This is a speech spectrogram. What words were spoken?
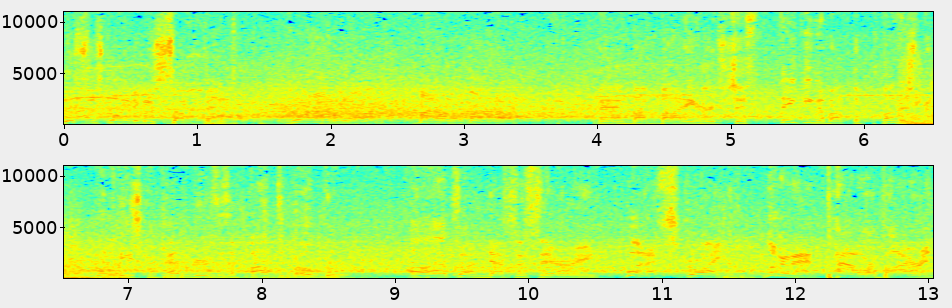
This is going to be some battle. One-on-one, mano-a-mano. Man, my body hurts just thinking about the punishment one of these competitors is about to go through. Oh, that's unnecessary. What a strike. Look at that power, Byron.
